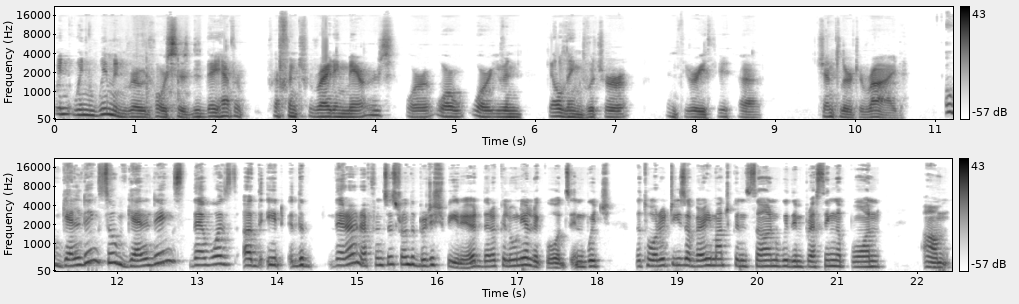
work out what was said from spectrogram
when when women rode horses, did they have a preference for riding mares or or or even geldings, which are in theory uh, gentler to ride. Oh, geldings. So geldings, there was uh, it. The there are references from the British period. There are colonial records in which the authorities are very much concerned with impressing upon um,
